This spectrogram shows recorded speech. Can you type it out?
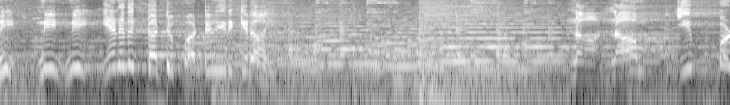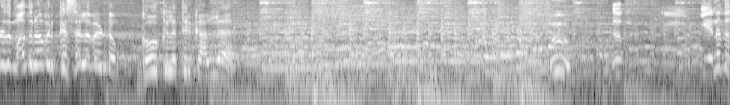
நீ நீ நீ எனது கட்டுப்பாட்டில் இருக்கிறாய். நாம் இப்பொழுது மதுராவிற்கு செல்ல வேண்டும். கோகுலத்திற்கு அல்ல. எனது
